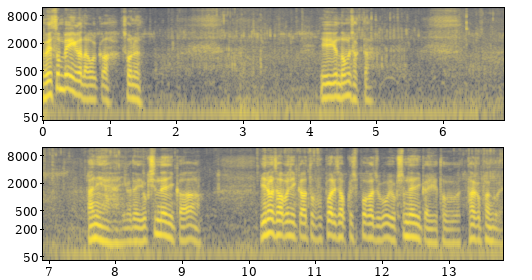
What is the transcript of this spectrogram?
왜 쏨뱅이가 나올까 저는. 이- 이건 너무 작다. 아니야 이거 내가 욕심내니까. 민어 잡으니까 또 북발이 잡고 싶어가지고 욕심내니까 이게 더 다급한 거야.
